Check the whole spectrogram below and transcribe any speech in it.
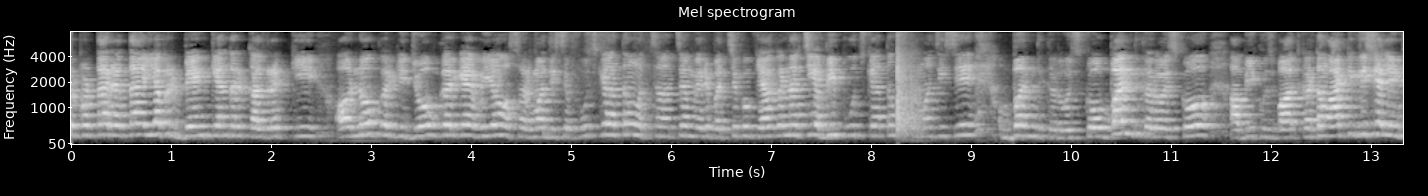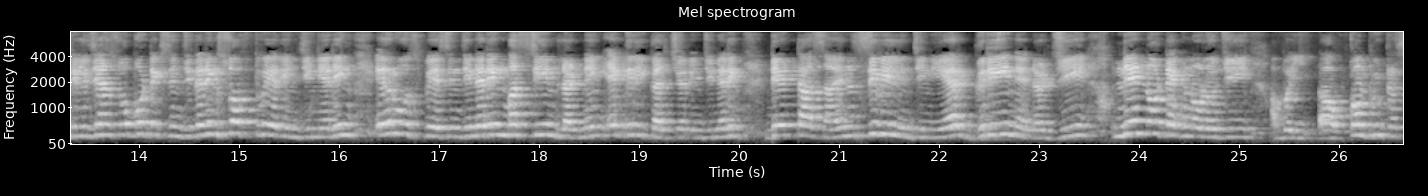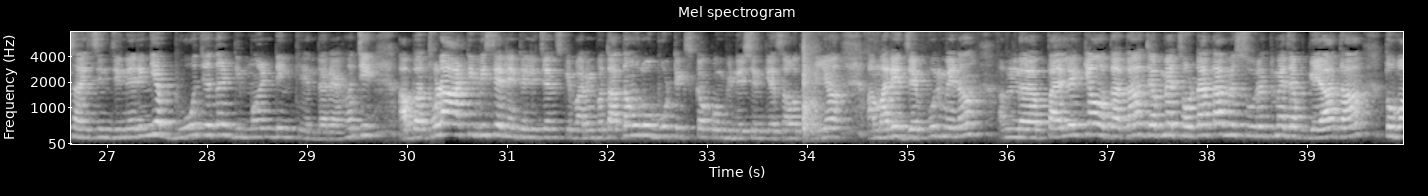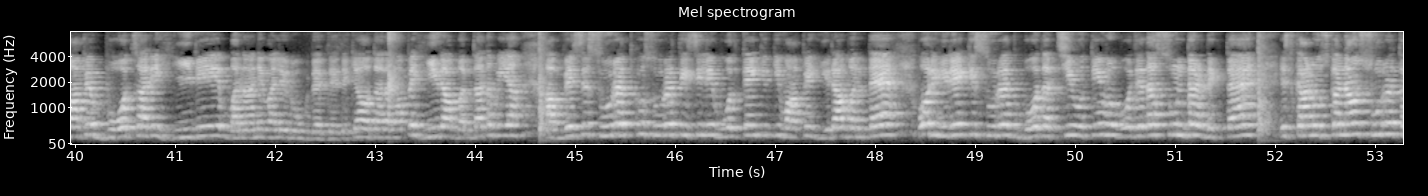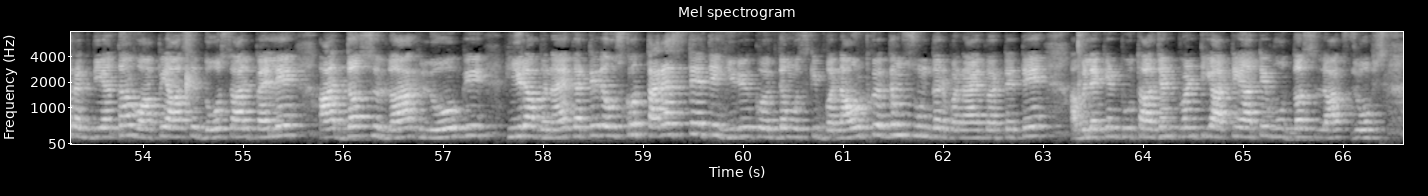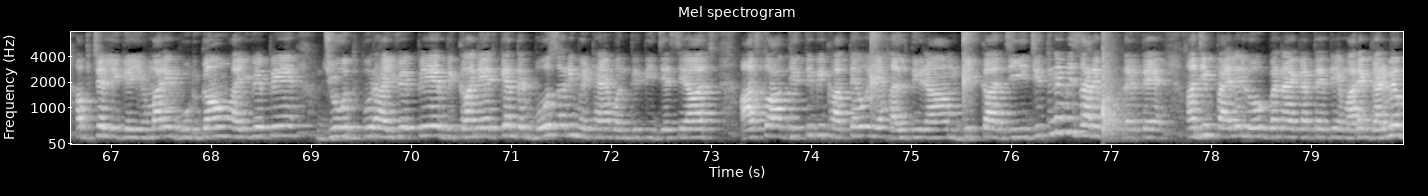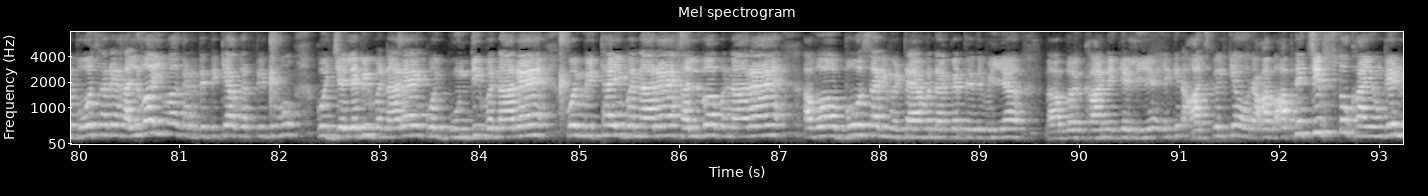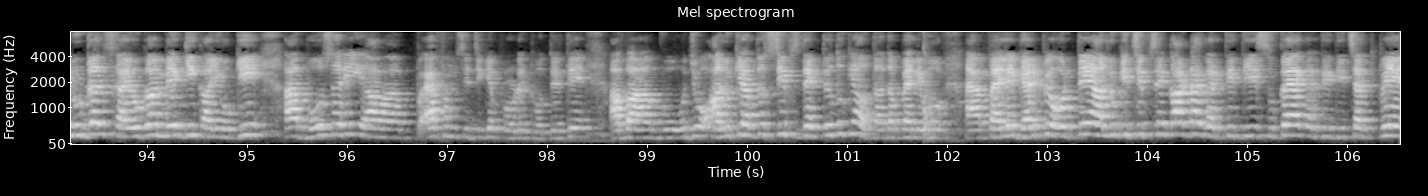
न्यूज़पेपर पढ़ता रहता है, या फिर बैंक के अंदर कल की और नौकर की जॉब कर गया भैया और शर्मा जी से पूछ के आता हूँ। अच्छा अच्छा मेरे बच्चे को क्या करना चाहिए? अभी पूछ के आता हूँ, शर्मा जी से। बंद करो इसको, बंद करो इसको। अभी कुछ बात करता हूँ। Artificial intelligence robotics engineering software engineering aerospace engineering machine learning agriculture engineering data science civil engineer green energy nano technology computer science engineering ये बहुत ज़्यादा डिमांडिंग के अंदर है। हाँ जी अब थोड़ा आर्टिफिशियल इंटेलिजेंस के बारे में बताता हूँ रोबोटिक्स का कॉम्बिनेशन कैसा होता है भैया? हमारे जयपुर में ना पहले क्या होता था, जब मैं छोटा था, मैं सूरत में जब गया था तो वहाँ पे बहुत सारे हीरे बनाने वाले रोक देते थे। क्या होता था, वहाँ पे हीरा बनता था भैया। अब वैसे सूरत को सूरत इसीलिए बोलते हैं क्योंकि वहाँ पे हीरा बनता है और हीरे की सूरत बहुत अच्छी होती है, वो बहुत ज़्यादा सुंदर दिखता है। इस कारण उसका नाम सूरत रख दिया था। वहाँ पे आज से दो साल पहले, आज दस लाख लोग हीरा बनाया करते थे, उसको तरसते थे। हीरे को एकदम उसकी बनावट को एकदम सुंदर बनाया करते थे। अब लेकिन 2020 आते आते वो 10 लाख जॉब्स अब चली गई। हमारे गुड़गांव हाईवे पे, जोधपुर हाईवे पे, बीकानेर के अंदर बहुत सारी मिठाइयाँ बनती थी। जैसे आज आज तो आप जितनी भी खाते हो, ये हल्दीराम बिक्का जी जितने भी सारे प्रोडक्ट है। हाँ जी, पहले लोग बनाया करते थे। हमारे घर में बहुत सारे हलवा युवा करते थे। क्या करते थे वो? कोई जलेबी बना रहा है, कोई बूंदी बना रहे हैं, कोई मिठाई बना रहा है, हलवा बना रहा है। अब बहुत सारी मिठाइयाँ बना करते थे भैया। खाने के लिए। लेकिन आजकल क्या हो रहा है? अब आपने चिप्स तो खाए होंगे, नूडल्स खाए होगा, मैगी खाई होगी। आप बहुत सारी एफ़ एम सी जी के प्रोडक्ट होते थे। अब वो, जो आलू की आप जो चिप्स देखते हो तो क्या होता था पहले वो? पहले घर पे होते आलू की चिप्स काटा करती थी, सुखाया करती थी छत पे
